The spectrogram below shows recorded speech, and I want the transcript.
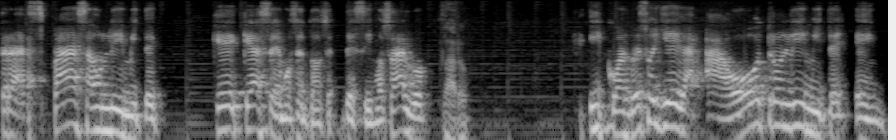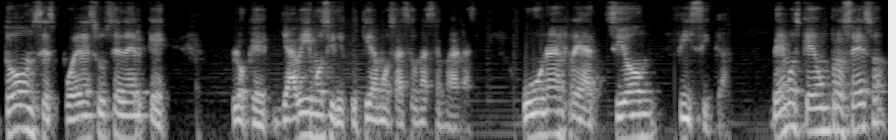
traspasa un límite, ¿qué, ¿qué hacemos entonces? Decimos algo. Claro. Y cuando eso llega a otro límite, entonces puede suceder que lo que ya vimos y discutíamos hace unas semanas, una reacción física. Vemos que es un proceso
